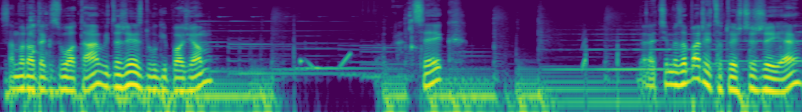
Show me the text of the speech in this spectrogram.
Samorodek złota. Widzę, że jest długi poziom. Dobra, cyk. Lecimy zobaczyć, co tu jeszcze żyje.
